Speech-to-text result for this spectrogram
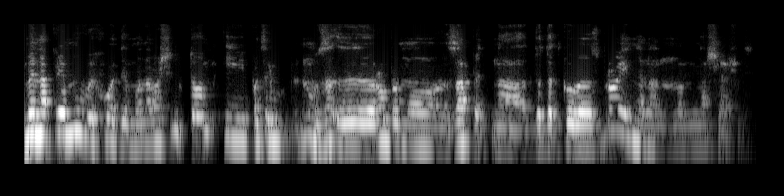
ми напряму виходимо на Вашингтон і потреб... ну, за- е, робимо запит на додаткове озброєння, на, на, на ще щось.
